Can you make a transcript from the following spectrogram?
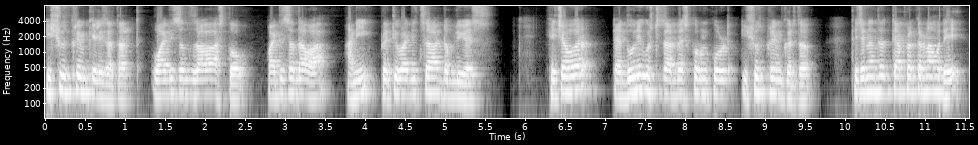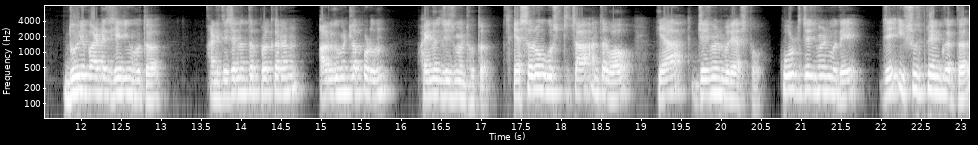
इश्यूज फ्रेम केले जातात. वादीचा जो दावा असतो. वादीचा दावा आणि प्रतिवादीचा डब्ल्यू एस ह्याच्यावर या दोन्ही गोष्टीचा अभ्यास करून कोर्ट इश्यूज फ्रेम करतं. त्याच्यानंतर त्या प्रकरणामध्ये दोन्ही पार्ट्याचं हिअरिंग होतं आणि त्याच्यानंतर प्रकरण आर्ग्युमेंटला पडून फायनल जजमेंट होतं. या सर्व गोष्टीचा अंतर्भाव या जजमेंटमध्ये असतो. कोर्ट जजमेंटमध्ये जे इश्यूज फ्रेम करतं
